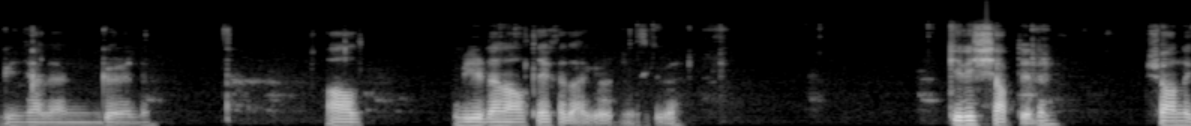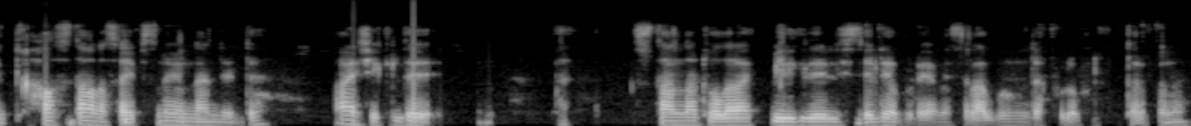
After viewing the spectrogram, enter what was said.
Güncellerini görelim. 6, 1'den 6'ya kadar gördüğünüz gibi. Giriş yap dedim. Şu anda hasta ana sayfasına yönlendirdi. Aynı şekilde standart olarak bilgileri listeliyor buraya. Mesela bunun da profil fotoğrafını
